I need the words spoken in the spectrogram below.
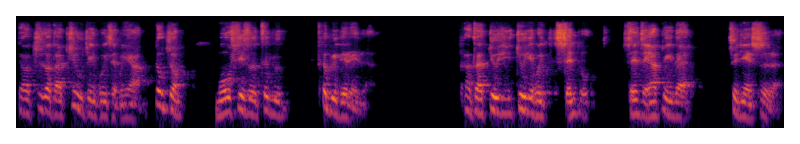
要知道他究竟会怎么样。都知道摩西是特别特别的人了，看他究竟究竟会神都神怎样对待这件事了。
